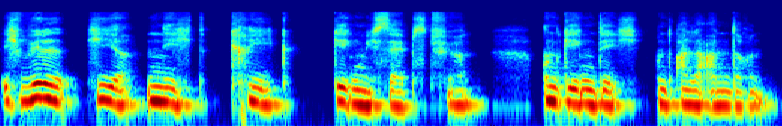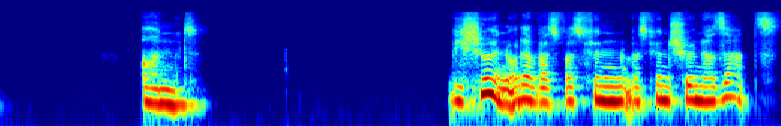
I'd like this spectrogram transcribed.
Ich will hier nicht Krieg gegen mich selbst führen und gegen dich und alle anderen. Und wie schön, oder? Was, was, für ein, was für ein schöner Satz.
